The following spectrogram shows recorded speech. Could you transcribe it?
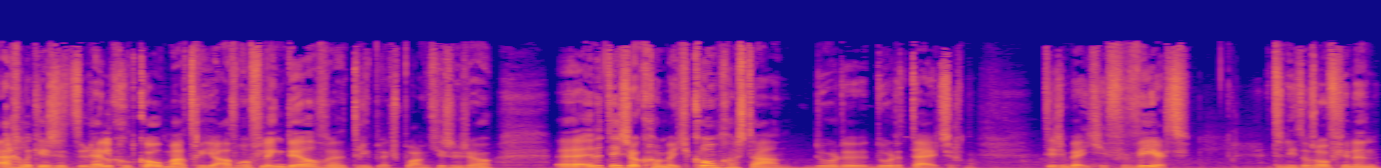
Eigenlijk is het redelijk goedkoop materiaal voor een flink deel van de triplex plankjes en zo. Uh, en het is ook gewoon een beetje krom gaan staan door de, door de tijd, zeg maar. Het is een beetje verweerd. Het is niet alsof je een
